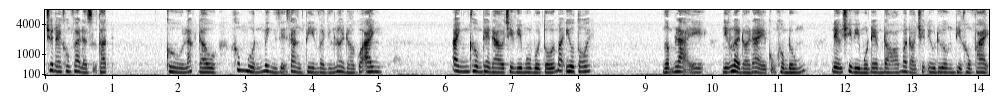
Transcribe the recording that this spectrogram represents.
chuyện này không phải là sự thật. Cô lắc đầu Không muốn mình dễ dàng tin vào những lời nói của anh. Anh không thể nào chỉ vì một buổi tối mà yêu tôi. Ngẫm lại, Những lời nói này cũng không đúng. Nếu chỉ vì một đêm đó mà nói chuyện yêu đương thì không phải.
